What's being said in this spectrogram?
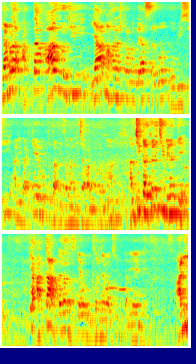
त्यामुळं आत्ता आज रोजी या महाराष्ट्रामधल्या सर्व ओबीसी आणि भटक्या विमुक्त जाती जमातीच्या बांधवांना आमची कळकळीची विनंती आहे की आत्ता आपल्याला रस्त्यावर उतरण्यापासून पर्याय नाही. आणि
